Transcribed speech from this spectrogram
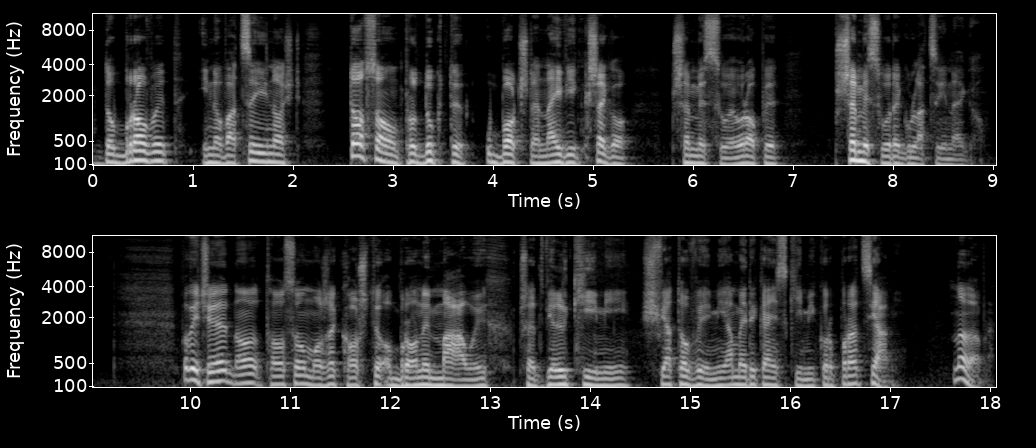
Dobrobyt, innowacyjność to są produkty uboczne największego przemysłu Europy, przemysłu regulacyjnego. Powiecie, no to są może koszty obrony małych przed wielkimi, światowymi, amerykańskimi korporacjami. No dobra.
